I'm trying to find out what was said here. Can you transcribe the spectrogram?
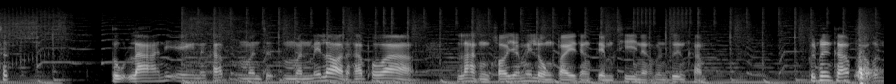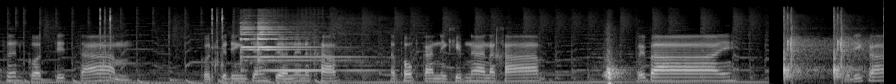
สักตุลานี่เองนะครับ มันจะมันไม่รอดนะครับ เพราะว่ารากของเขายังไม่ลงไปอย่างเต็มที่นะครับเพื่อนๆครับ เพื่อนๆครับฝากเพื่อนๆกดติดตาม กดกระดิ่งแจ้งเตือนด้วยนะครับ แล้วพบกันในคลิปหน้านะครับบ๊ายบายสวัสดีครั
